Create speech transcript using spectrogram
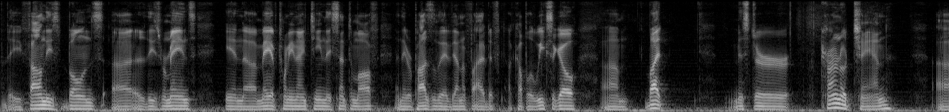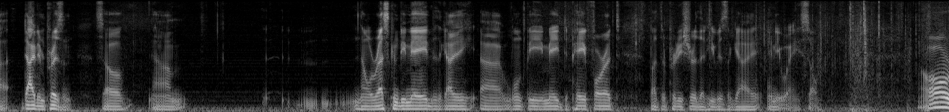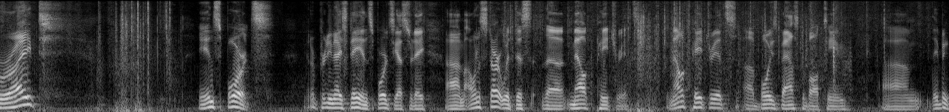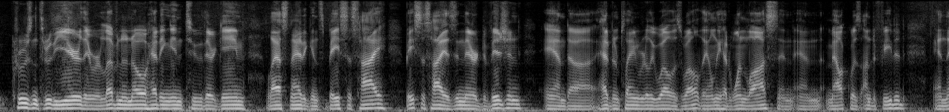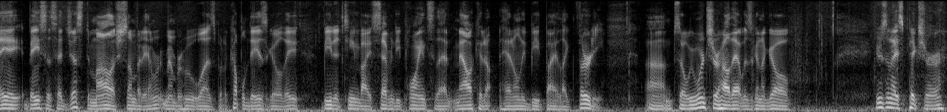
they found these bones, uh, these remains, in uh, May of 2019. They sent them off, and they were positively identified a, couple of weeks ago. Um, but Mr. Karno Chan uh, died in prison, so um, no arrest can be made. The guy uh, won't be made to pay for it, but they're pretty sure that he was the guy anyway. So, all right. In sports, had a pretty nice day in sports yesterday. Um, I want to start with this: the MALC Patriots. The Patriots uh, boys basketball team. Um, they've been cruising through the year. They were 11 and 0 heading into their game last night against Basis High. Basis High is in their division and uh, had been playing really well as well. They only had one loss, and and MALC was undefeated. And they Basis had just demolished somebody. I don't remember who it was, but a couple days ago they beat a team by 70 points that MALC had, had only beat by like 30. Um, so we weren't sure how that was going to go. Here's a nice picture.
